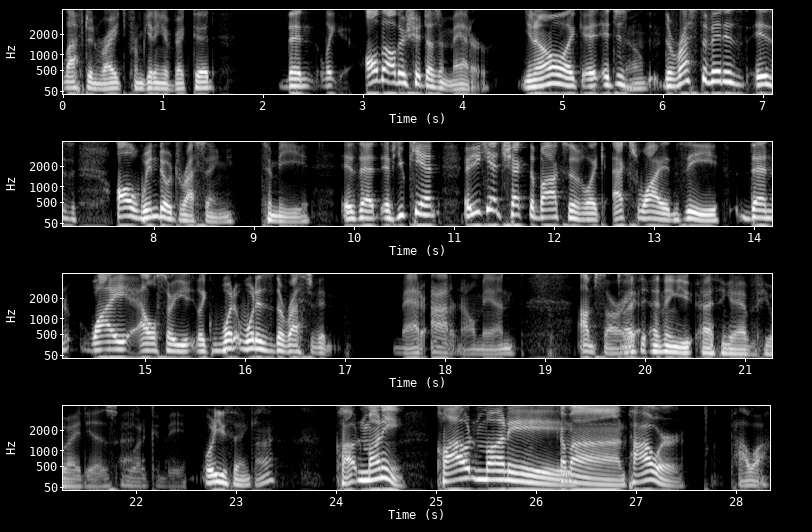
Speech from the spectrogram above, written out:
left and right, from getting evicted, then like all the other shit doesn't matter. You know, like it, it just the rest of it is is all window dressing to me. Is that if you can't if you can't check the box of like X, Y, and Z, then why else are you like what what is the rest of it matter? I don't know, man. I'm sorry. I, th- I think you. I think I have a few ideas of what it could be. what do you think? Clout and money. Cloud money. Come on, power. Power.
